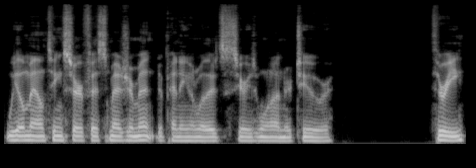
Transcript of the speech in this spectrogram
wheel mounting surface measurement, depending on whether it's a series one or two or three.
